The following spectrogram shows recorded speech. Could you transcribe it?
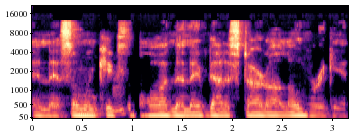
and then someone kicks mm-hmm. the ball and then they've got to start all over again.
